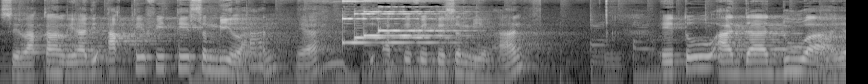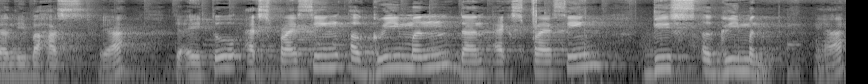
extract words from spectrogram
Silakan lihat di activity 9 ya. Di activity 9 itu ada dua yang dibahas ya, yaitu expressing agreement dan expressing disagreement ya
